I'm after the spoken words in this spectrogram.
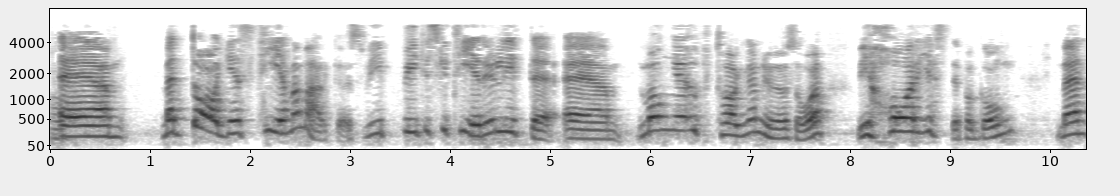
Ja. Eh, men dagens tema, Marcus. Vi, vi diskuterar ju lite. Eh, många upptagna nu och så. Vi har gäster på gång. Men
